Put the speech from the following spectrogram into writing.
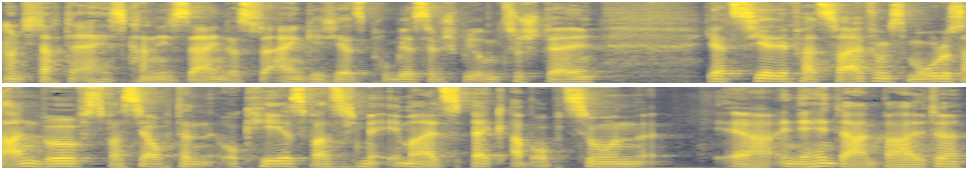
Und ich dachte, ey, es kann nicht sein, dass du eigentlich jetzt probierst, dein Spiel umzustellen, jetzt hier den Verzweiflungsmodus anwirfst, was ja auch dann okay ist, was ich mir immer als Backup-Option ja, in der Hinterhand behalte.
